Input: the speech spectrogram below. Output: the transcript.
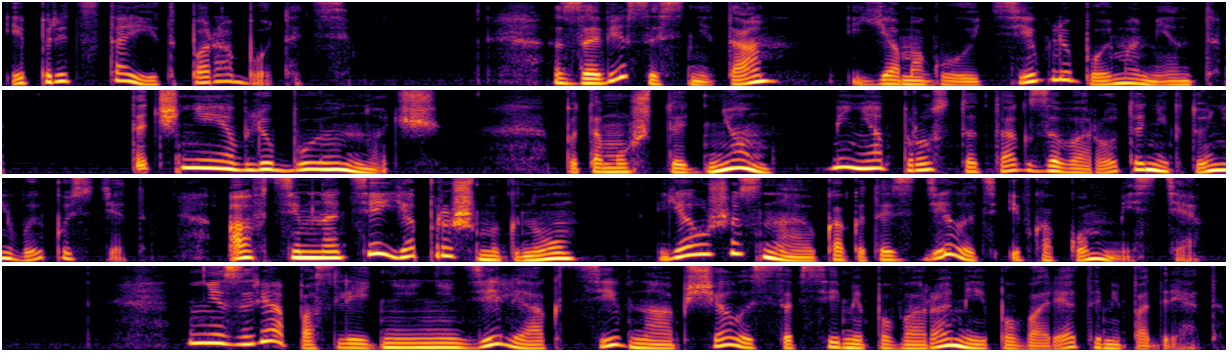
и предстоит поработать. Завеса снята, я могу уйти в любой момент. Точнее, в любую ночь. Потому что днем меня просто так за ворота никто не выпустит. А в темноте я прошмыгну. Я уже знаю, как это сделать и в каком месте. Не зря последние недели активно общалась со всеми поварами и поварятами подряд.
